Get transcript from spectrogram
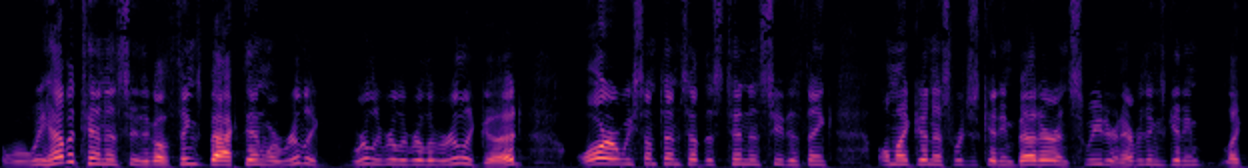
We have a tendency to go, "Things back then were really, really, really, really, really good," or we sometimes have this tendency to think, "Oh my goodness, we're just getting better and sweeter, and everything's getting like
